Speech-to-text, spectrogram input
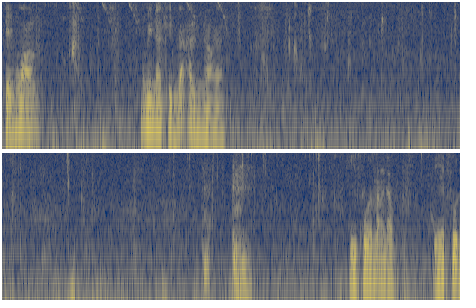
เปลี่ยนหัวมันมีน้ำถิ่มแล้วอันหน่อยอะขี่พูนมันกับไอ้เห็ดฝุ่น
